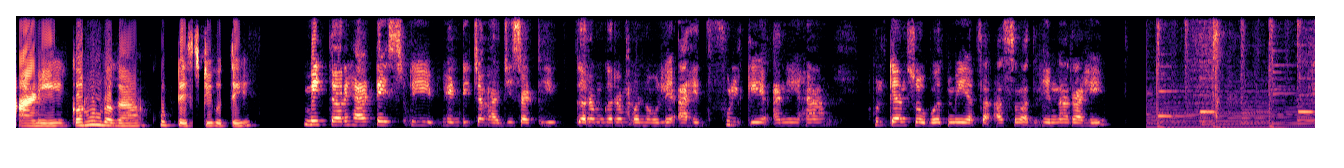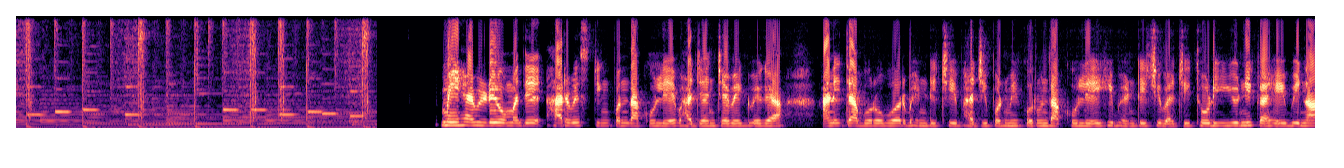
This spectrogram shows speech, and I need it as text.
आणि करून बघा खूप टेस्टी होते. मी तर ह्या टेस्टी भेंडीच्या भाजीसाठी गरम गरम बनवले आहेत फुलके आणि ह्या फुलक्यांसोबत मी याचा आस्वाद घेणार आहे. मी ह्या व्हिडिओमध्ये हार्वेस्टिंग पण दाखवली आहे भाज्यांच्या वेगवेगळ्या आणि त्याबरोबर भेंडीची भाजी पण मी करून दाखवली आहे. ही भेंडीची भाजी थोडी युनिक आहे बिना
